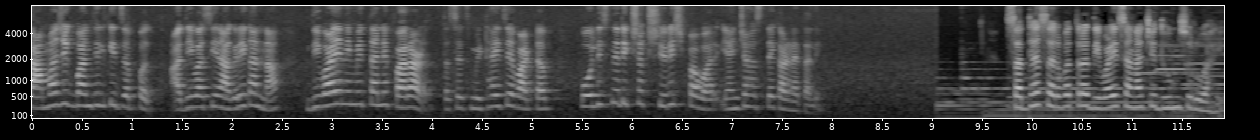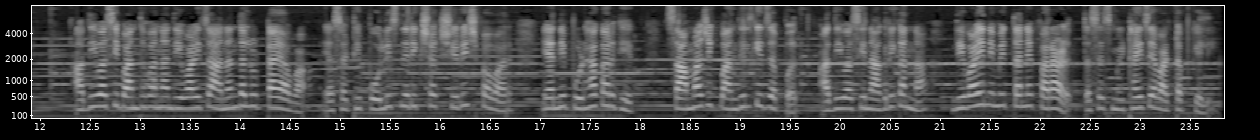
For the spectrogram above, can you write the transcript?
सामाजिक बांधिलकी जपत आदिवासी नागरिकांना दिवाळी निमित्ताने फराळ तसेच मिठाईचे वाटप पोलीस निरीक्षक शिरीष पवार यांच्या हस्ते करण्यात आले. सध्या सर्वत्र दिवाळी सणाची धूम सुरू आहे. आदिवासी बांधवांना दिवाळीचा आनंद लुटता यावा यासाठी पोलीस निरीक्षक शिरीष पवार यांनी पुढाकार घेत सामाजिक बांधिलकी जपत आदिवासी नागरिकांना दिवाळी निमित्ताने फराळ तसेच मिठाईचे वाटप केले.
